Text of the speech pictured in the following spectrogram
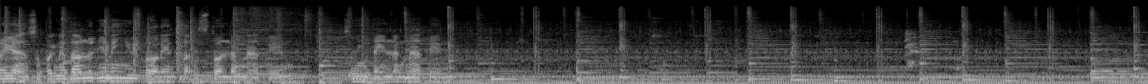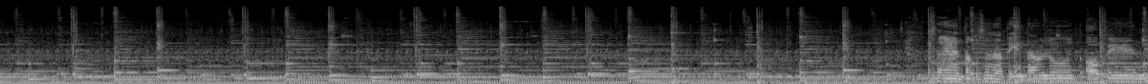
So ayan, so pag na-download nyo na yung uTorrent, install lang natin. So hintayin lang natin. So ayan, tapos na natin i-download, open.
